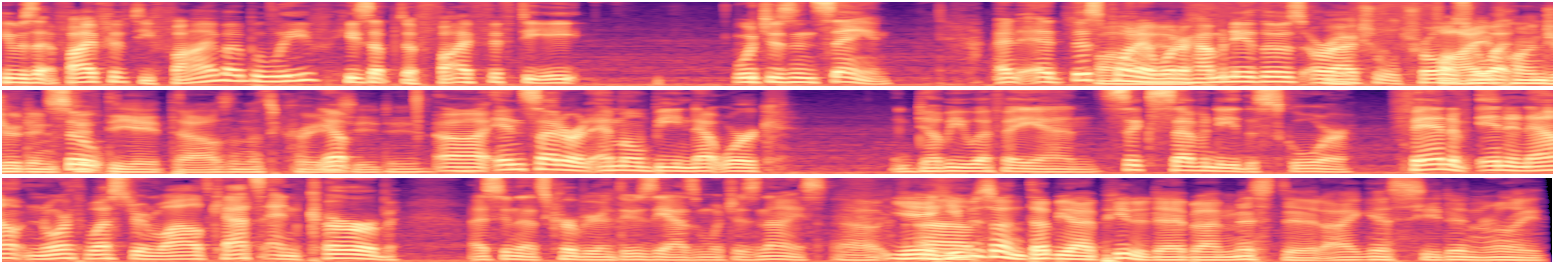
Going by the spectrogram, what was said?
He was at 555, I believe. He's up to 558, which is insane. And at this point, I wonder how many of those are actual trolls Five hundred and So. That's crazy, yep. dude. Uh, insider at MLB Network, WFAN, 670 the score. Fan of In and Out, Northwestern Wildcats, and Curb. I assume that's Curb Your Enthusiasm, which is nice. Uh, yeah, he Um, was on WIP today, but I missed it. I guess he didn't really.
